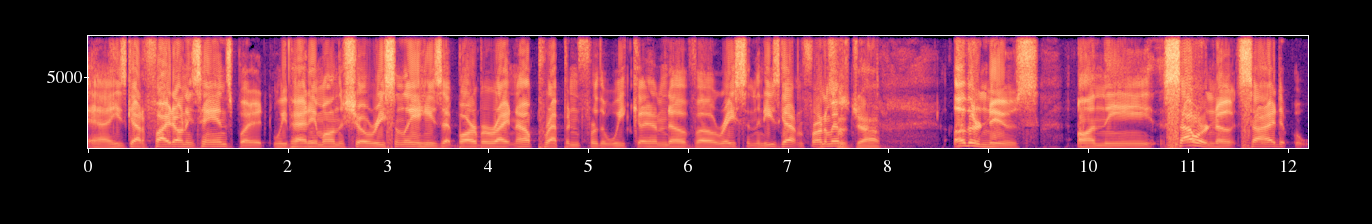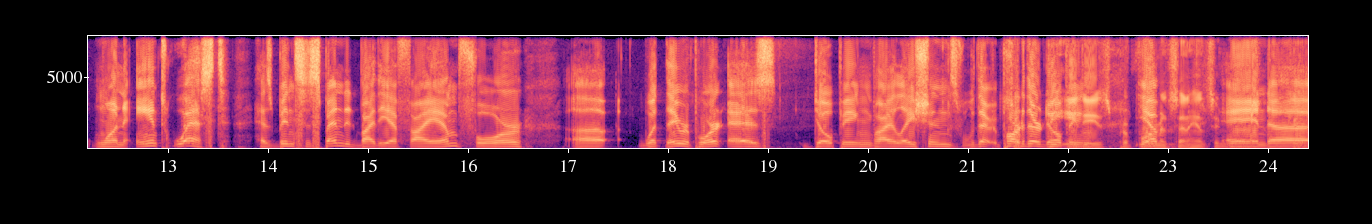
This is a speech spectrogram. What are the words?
Uh, he's got a fight on his hands, but we've had him on the show recently. He's at Barber right now, prepping for the weekend of uh, racing that he's got in front That's of him his job. other news on the sour note side, one Ant West has been suspended by the FIM for uh, what they report as doping violations. Part of their doping. PEDs, performance enhancing. drugs. And uh,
